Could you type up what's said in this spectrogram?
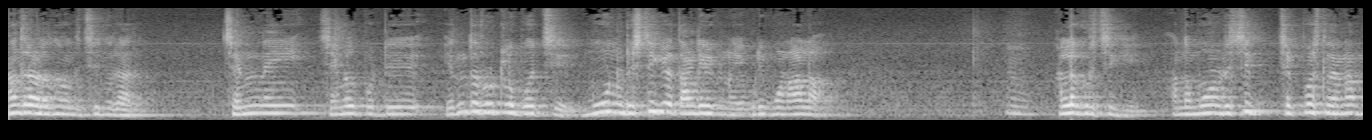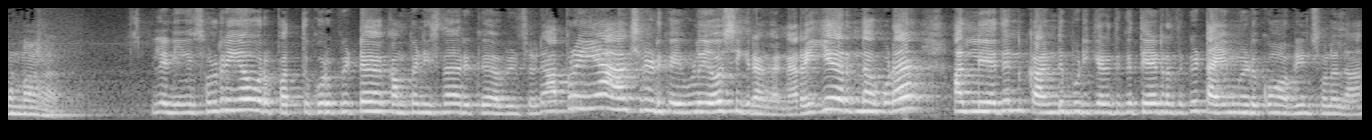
ஆந்திராவில் தான் வந்துச்சுங்கிறாரு. சென்னை செங்கல்பட்டு எந்த ரூட்டில் போச்சு? மூணு டிஸ்ட்ரிக்டை தாண்டி இருக்கணும் எப்படி போனாலும். கள்ளக்குறிச்சிக்கு. அந்த மூணு டிஸ்ட்ரிக்ட் செக் போஸ்ட்டில் என்ன பண்ணாங்க? இல்லை நீங்கள் சொல்கிறீங்க ஒரு பத்து குறிப்பிட்ட கம்பெனிஸ் தான் இருக்குது அப்படின்னு சொல்லிட்டு. அப்புறம் ஏன் ஆக்ஷன் எடுக்க இவ்வளோ யோசிக்கிறாங்க? நிறைய இருந்தால் கூட அதில் எதுன்னு கண்டுபிடிக்கிறதுக்கு தேடுறதுக்கு டைம் எடுக்கும் அப்படின்னு சொல்லலாம்.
